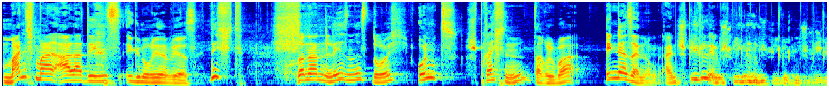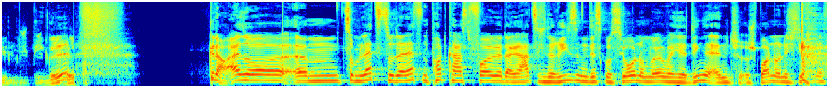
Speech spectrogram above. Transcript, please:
manchmal allerdings ignorieren wir es nicht, sondern lesen es durch und sprechen darüber in der Sendung. Ein Spiegel im Spiegel, im Spiegel, im Spiegel, im Spiegel. Genau, also ähm, zum letzten, zu der letzten Podcast-Folge, da hat sich eine riesige Diskussion um irgendwelche Dinge entsponnen und ich nehme einen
